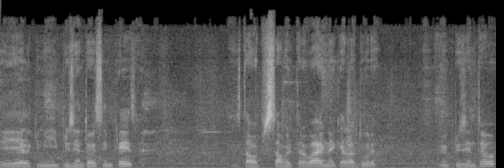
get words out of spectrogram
é ele que me apresentou essa empresa. Estava precisava de trabalho naquela altura. Me apresentou.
